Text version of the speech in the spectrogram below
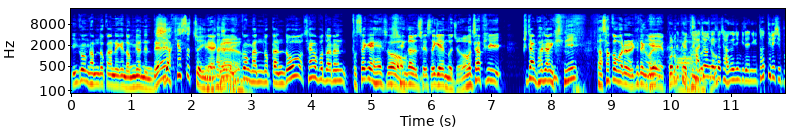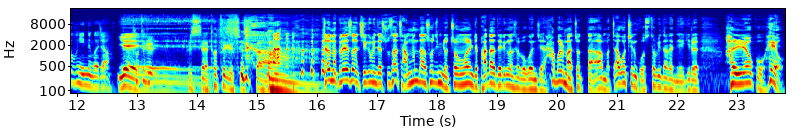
인권 감독관에게 넘겼는데 시작했었죠, 이미 예, 사실. 그래서 인권 감독관도 생각보다는 더 세게 해서 생각 세게 한 거죠. 어차피 피장 파장이니 다 섞어버려 이렇게 된 거예요. 예, 그런데 그 그렇게 된 과정에서 거죠. 장효진 기자님이 터뜨리실 부분이 있는 거죠. 예. 터뜨릴 글쎄 터뜨릴 수 있을까? 아. 저는 그래서 지금 이제 수사 자문단 소집 요청을 이제 받아들인 것을 보고 이제 합을 맞췄다, 뭐 짜고 치는 고스톱이다라는 얘기를 하려고 해요.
